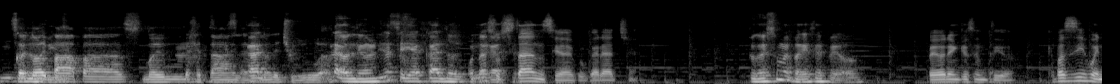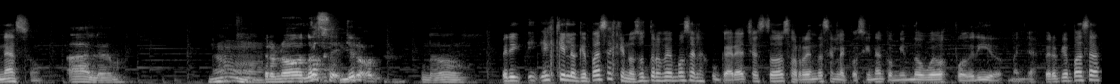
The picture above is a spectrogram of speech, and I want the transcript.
O sea, no hay papas, no hay un vegetal, Es hay cal- una lechuga. Claro, en realidad sería caldo de Una cucaracha. sustancia de cucaracha. Pero eso me parece peor. ¿Peor en qué sentido? ¿Qué pasa si es buenazo? Ala. No. Pero no, no sé, yo no. No. Pero es que lo que pasa es que nosotros vemos a las cucarachas todas horrendas en la cocina comiendo huevos podridos, man, ya. Pero ¿qué pasa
